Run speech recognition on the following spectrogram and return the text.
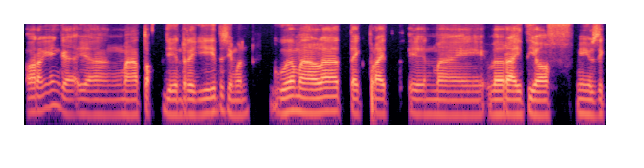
orangnya nggak yang matok genre gitu sih, Mon. Gue malah take pride in my variety of music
